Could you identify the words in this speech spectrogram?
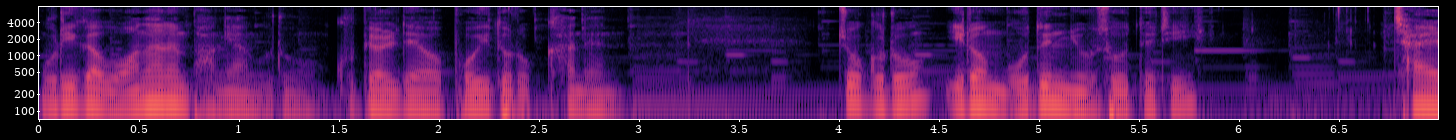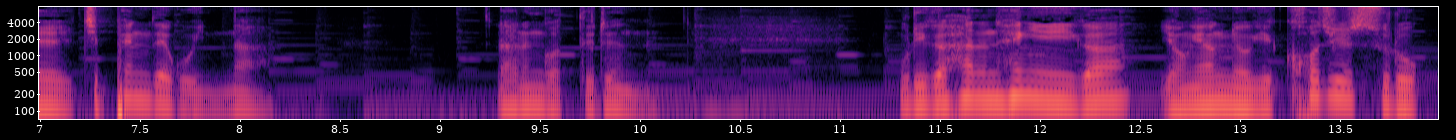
우리가 원하는 방향으로 구별되어 보이도록 하는 쪽으로 이런 모든 요소들이 잘 집행되고 있나 라는 것들은 우리가 하는 행위가 영향력이 커질수록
